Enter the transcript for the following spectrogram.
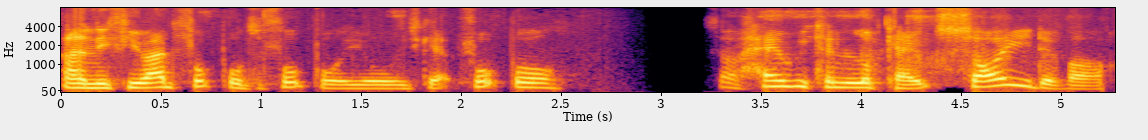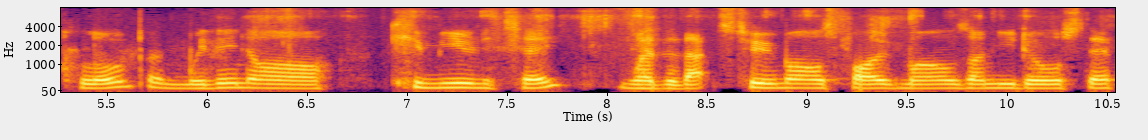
And if you add football to football, you always get football. So, how we can look outside of our club and within our community, whether that's two miles, five miles on your doorstep,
